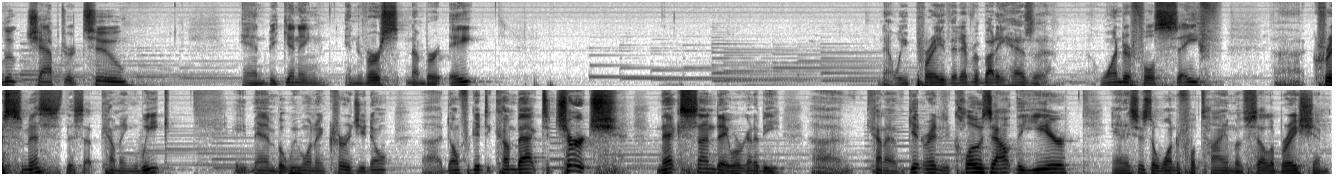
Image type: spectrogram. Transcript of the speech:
Luke chapter 2, and beginning in verse number 8. Now we pray that everybody has a wonderful, safe uh, Christmas this upcoming week. Amen. But we want to encourage you don't uh, don't forget to come back to church next Sunday. We're going to be uh, kind of getting ready to close out the year, and it's just a wonderful time of celebration.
